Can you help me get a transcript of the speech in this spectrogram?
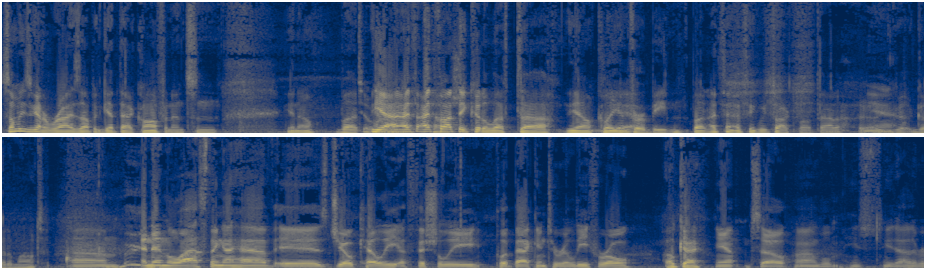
somebody's got to rise up and get that confidence and. You know, but To yeah, I, th- I thought they could have left, uh, you know, Clay in Yeah. for a beating. But I think I think we talked about that a, a Yeah. good, good amount. And then the last thing I have is Joe Kelly officially put back into relief role. Okay, Yeah, so uh, well, he's he's out of the Hey,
